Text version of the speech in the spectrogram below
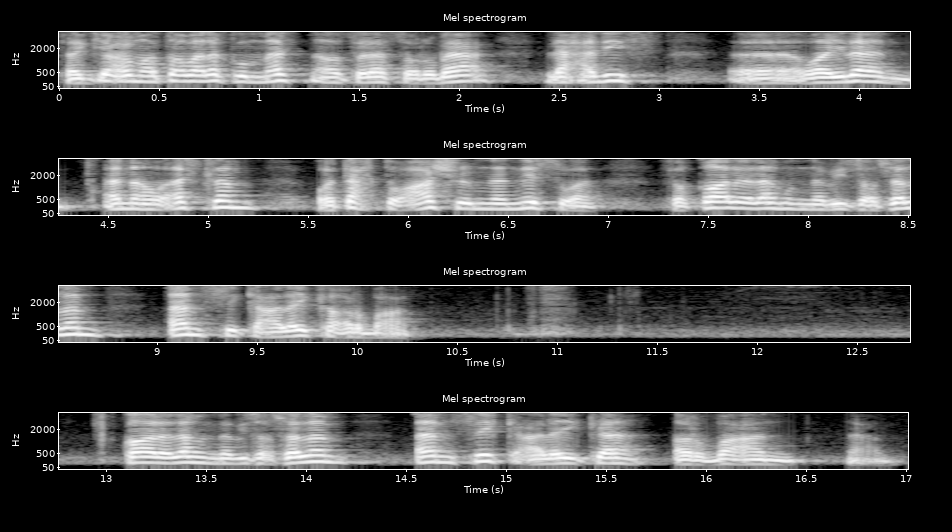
فانكحوا ما طاب لكم مثنى وثلاث ورباع لحديث آه، غيلان أنه أسلم وتحت عشر من النسوة. فقال له النبي صلى الله عليه وسلم أمسك عليك أربعة قال له النبي صلى الله عليه وسلم أمسك عليك أربعا نعم.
